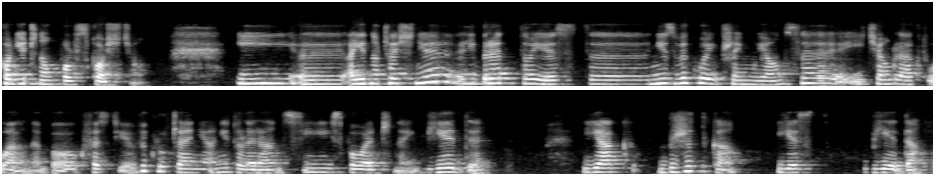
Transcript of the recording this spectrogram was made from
konieczną polskością. I, a jednocześnie libretto jest niezwykłe i przejmujące i ciągle aktualne, bo kwestie wykluczenia, nietolerancji społecznej, biedy, jak brzydka jest bieda,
